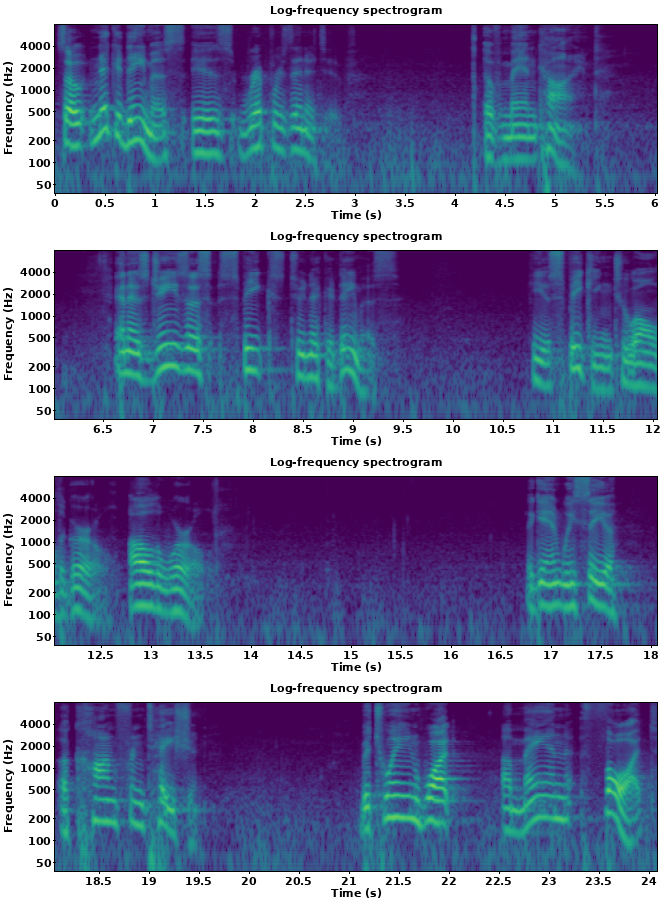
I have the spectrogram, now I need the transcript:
So Nicodemus is representative of mankind. And as Jesus speaks to Nicodemus, he is speaking to all the girl, all the world. Again, we see a, a confrontation between what a man thought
